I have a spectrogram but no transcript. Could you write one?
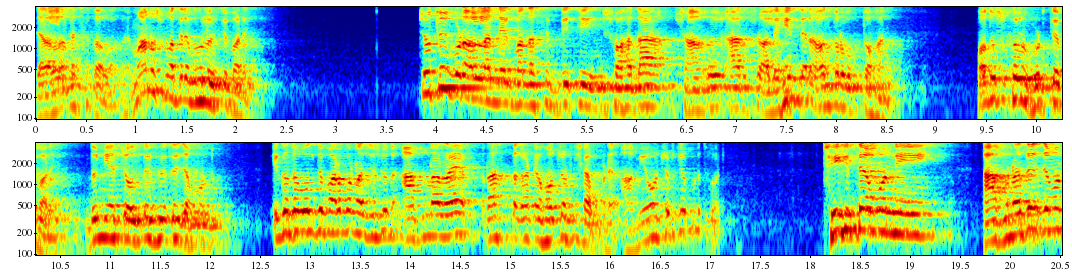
যারা আল্লাহর কাছে তওবা করে। মানুষ মাত্র ভুল হইতে পারে। যতই বড় আল্লাহ নেকবান্দা, সিদ্দিকিন, সোহাদা আর আলহিনদের অন্তর্ভুক্ত হন। পদস্খলন ঘটতে পারে, দুনিয়া চলতে ফিরতে যেমন এ কথা বলতে পারব না যে শুধু আপনারা রাস্তাঘাটে হোঁচট খেয়ে পড়েন আমিও হোঁচট খেয়ে পড়তে পারি। ঠিক তেমনি আপনাদের যেমন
